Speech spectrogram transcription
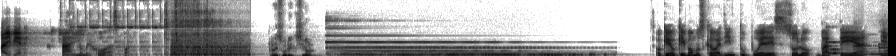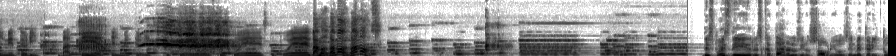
Ahí viene. Ay, no me jodas, pa. Resurrección. Ok, ok, vamos caballín, tú puedes, solo batea el meteorito, batea el meteorito, tú puedes, tú puedes, tú puedes, vamos, vamos, vamos. Después de rescatar a los dinosaurios del meteorito,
